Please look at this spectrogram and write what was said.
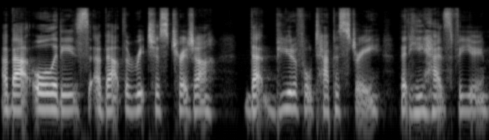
about all it is about the richest treasure, that beautiful tapestry that He has for you.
